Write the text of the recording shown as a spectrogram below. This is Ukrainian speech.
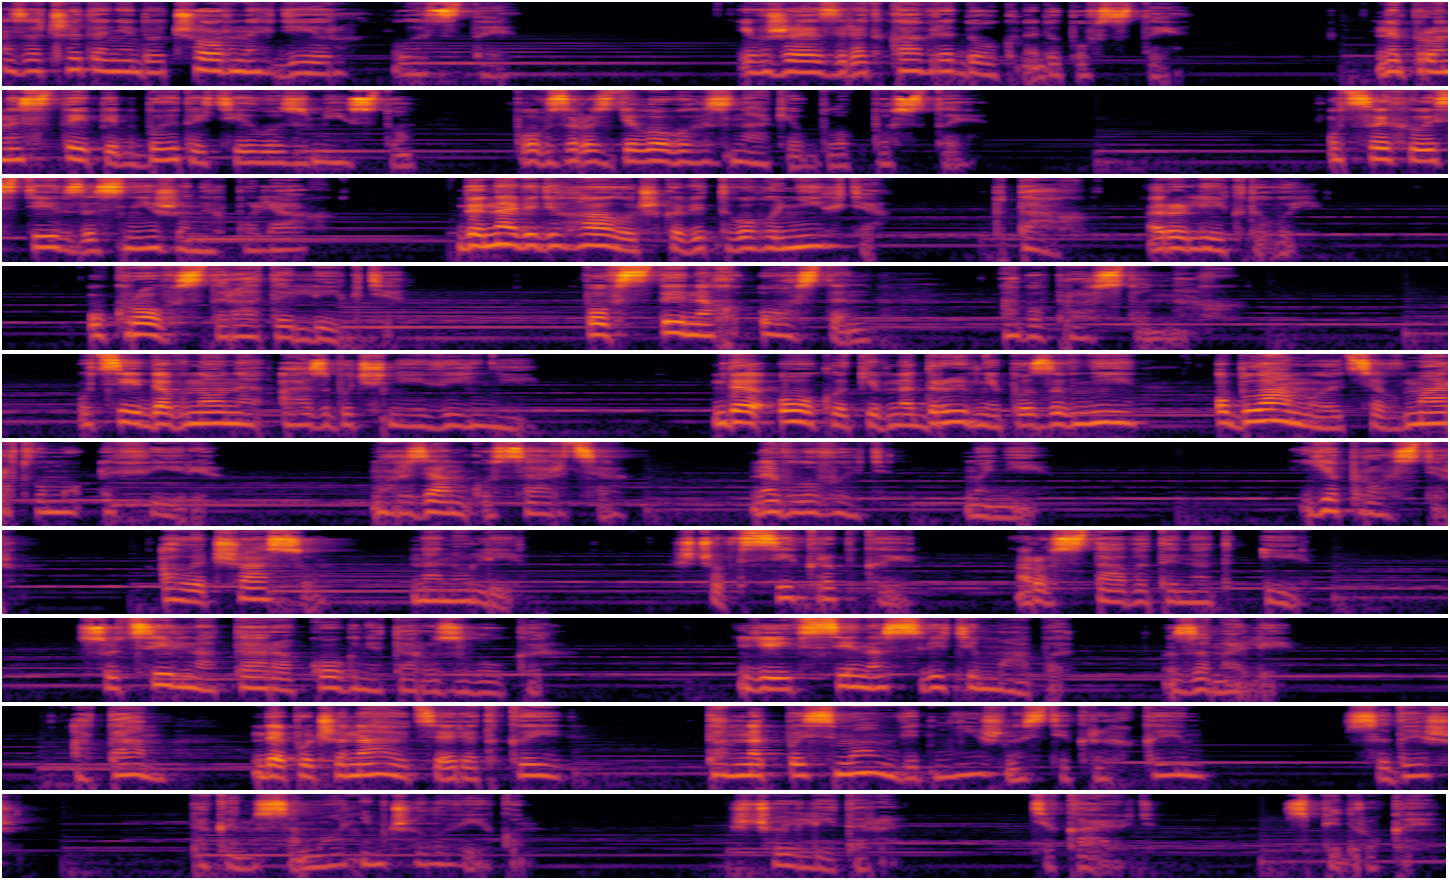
зачитані до чорних дір листи, і вже з рядка в рядок не доповсти, не пронести підбите тіло з місту повз розділових знаків блокпости. У цих листів засніжених полях, де навіть галочка від твого нігтя, птах реліктовий, у кров стирати лікті, по встинах остен або просто нах. У цій давно не азбучній війні, де окликів надривні позивні обламуються в мертвому ефірі, морзянку серця не вловить мені. Є простір, але часу на нулі, щоб всі крапки розставити над і. Суцільна тера когніта розлуки, їй всі на світі мапи замалі. А там, де починаються рядки, там над письмом від ніжності крихким сидиш таким самотнім чоловіком, що й літери тікають з-під руки.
